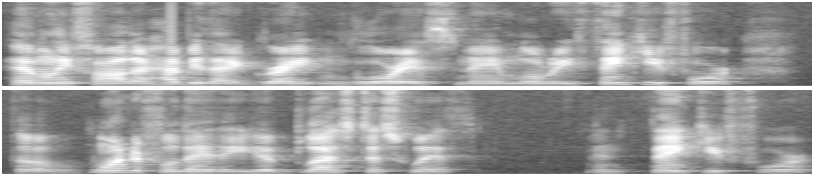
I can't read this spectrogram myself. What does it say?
Heavenly Father, have be thy great and glorious name. Lord, we thank you for the wonderful day that you have blessed us with. And thank you for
